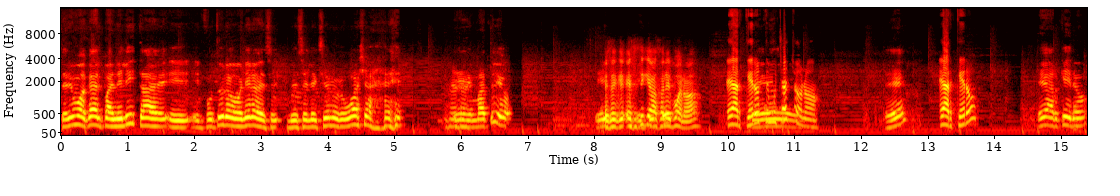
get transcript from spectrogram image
Tenemos acá el panelista, eh, el futuro bolero de, selección uruguaya, eh, Mateo. Ese, sí que va a salir bueno, ¿ah? ¿Es arquero este eh, muchacho o no? ¿Eh? ¿Es arquero? Es arquero.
